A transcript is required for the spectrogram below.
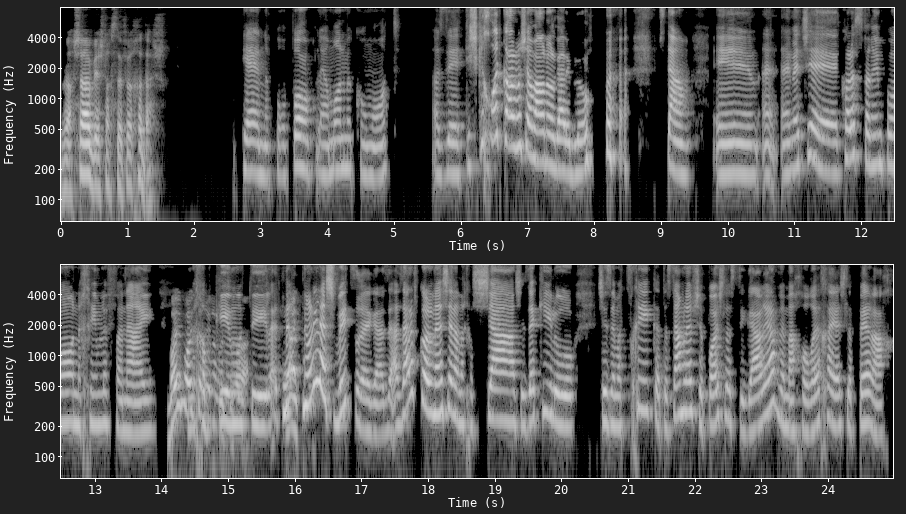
ועכשיו יש לך ספר חדש. כן, אפרופו, להמון מקומות. אז uh, תשכחו את כל מה שאמרנו על גלי בלו. סתם. Uh, האמת שכל הספרים פה נחים לפניי. בואי בואי מחבקים אותי. תנו, תנו לי להשוויץ רגע. אז, אז א' כל נש של הנחשה, שזה כאילו, שזה מצחיק, אתה שם לב שפה יש לה סיגריה ומאחוריך יש לה פרח.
